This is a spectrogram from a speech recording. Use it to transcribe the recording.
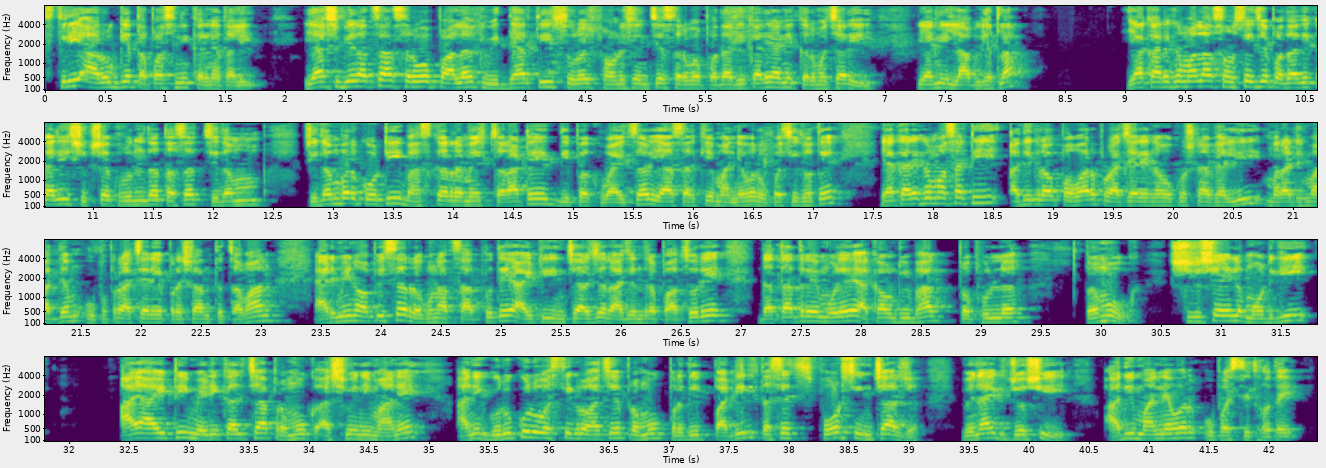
स्त्री आरोग्य तपासणी करण्यात आली. या शिबिराचा सर्व पालक विद्यार्थी सूरज फाउंडेशनचे सर्व पदाधिकारी आणि कर्मचारी यांनी लाभ घेतला. या कार्यक्रमाला संस्थेचे पदाधिकारी शिक्षक वृंद तसंच चिदंब चिदंबर कोटी भास्कर रमेश चराटे दीपक वायचळ यासारखे मान्यवर उपस्थित होते. या कार्यक्रमासाठी अधिकराव पवार प्राचार्य नवकृष्णा व्हॅली मराठी माध्यम उपप्राचार्य Prashant Chavan admin officer Raghunath Satpute I T incharge Rajendra Pachore Dattatray Mule account विभाग प्रफुल्ल प्रमुख Shrishail Modgi I I T मेडिकलच्या प्रमुख अश्विनी माने आणि गुरुकुल वसतिगृहाचे प्रमुख प्रदीप पाटील तसेच स्पोर्ट्स इन्चार्ज विनायक जोशी आदी मान्यवर उपस्थित होते.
